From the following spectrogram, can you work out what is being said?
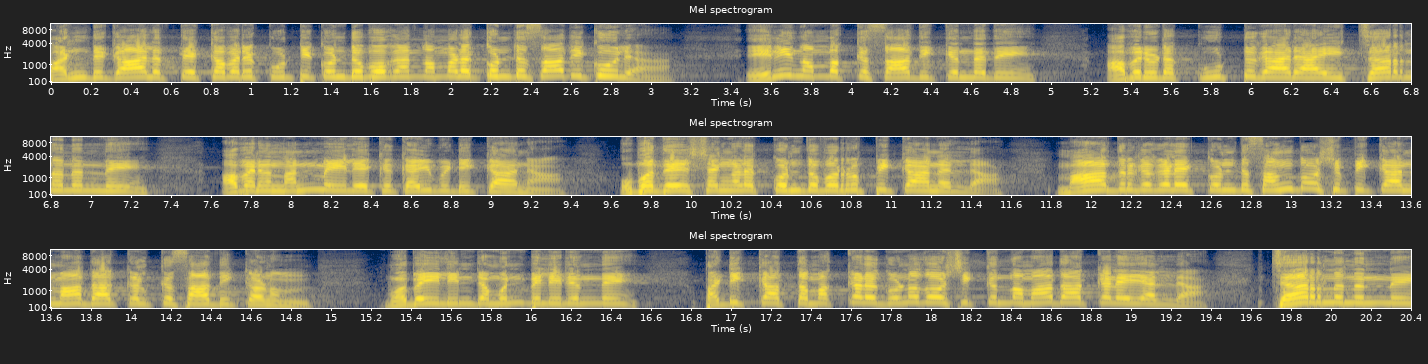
പണ്ട് കാലത്തേക്ക് അവരെ കൂട്ടിക്കൊണ്ടുപോകാൻ നമ്മളെ കൊണ്ട് സാധിക്കൂല. ഇനി നമുക്ക് സാധിക്കുന്നത് അവരുടെ കൂട്ടുകാരായി ചേർന്ന് നിന്ന് അവരെ നന്മയിലേക്ക് കൈപിടിക്കാനാ. ഉപദേശങ്ങളെ കൊണ്ട് വെറുപ്പിക്കാനല്ല മാതൃകകളെ കൊണ്ട് സന്തോഷിപ്പിക്കാൻ മാതാക്കൾക്ക് സാധിക്കണം. മൊബൈലിന്റെ മുൻപിലിരുന്ന് പഠിക്കാത്ത മക്കളെ ഗുണദോഷിക്കുന്ന മാതാക്കളെയല്ല ചേർന്ന് നിന്ന്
